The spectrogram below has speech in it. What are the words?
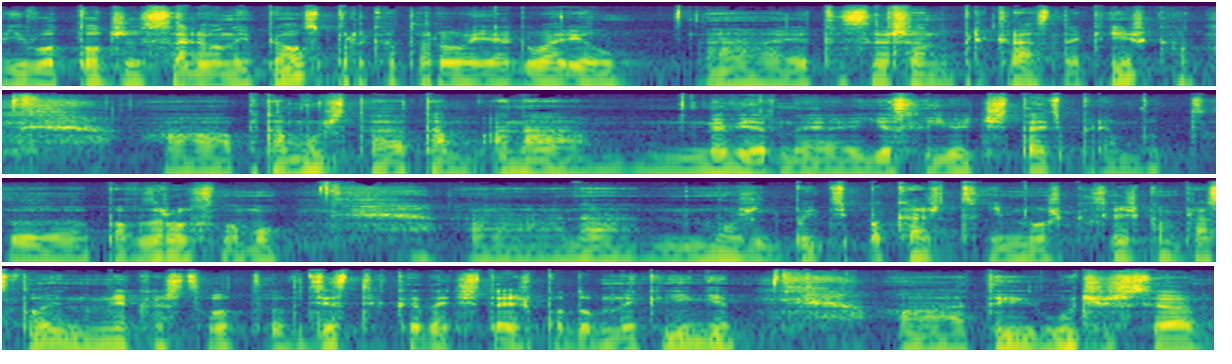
и вот тот же «Соленый пес», про которого я говорил, э, это совершенно прекрасная книжка, э, потому что там она, наверное, если ее читать прям вот э, по-взрослому, она, может быть, покажется немножко слишком простой, но мне кажется, вот в детстве, когда читаешь подобные книги, ты учишься,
